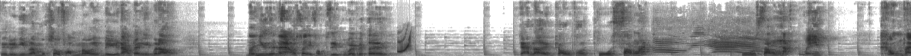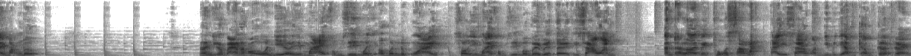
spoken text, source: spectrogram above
thì đương nhiên là một số phòng thôi đi nào trải nghiệm cái đó. Nó như thế nào so với phòng gym của BPT trả lời câu thôi thua xa lắc thua xa lắc em không thể bằng được nó như các bạn nó hỏi ủa anh Di ơi vậy máy phòng gym ở ở bên nước ngoài so với máy phòng gym ở BBT thì sao anh? Anh trả lời mày thua xa lắc tại vì sao? Anh Di mà dám cam kết rằng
